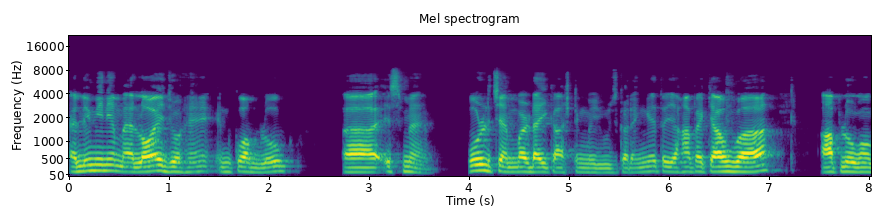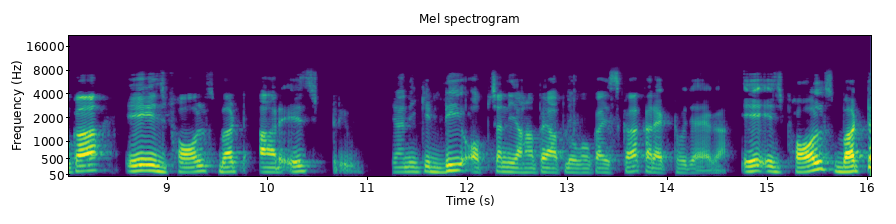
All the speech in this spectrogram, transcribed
एल्यूमिनियम एलॉय जो हैं, इनको हम लोग इसमें कोल्ड चैम्बर डाई कास्टिंग में यूज़ करेंगे। तो यहाँ पे क्या हुआ? आप लोगों का A is false but R is true यानी कि डी ऑप्शन यहाँ पे आप लोगों का इसका करेक्ट हो जाएगा। A is false but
